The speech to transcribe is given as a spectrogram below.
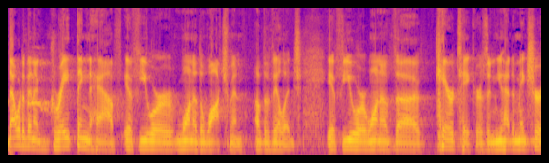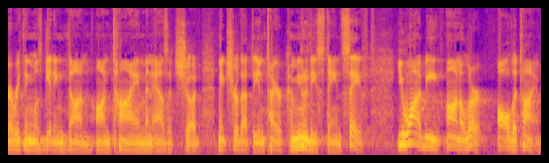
that would have been a great thing to have if you were one of the watchmen of the village, if you were one of the caretakers and you had to make sure everything was getting done on time and as it should. Make sure that the entire community is staying safe. You want to be on alert all the time.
